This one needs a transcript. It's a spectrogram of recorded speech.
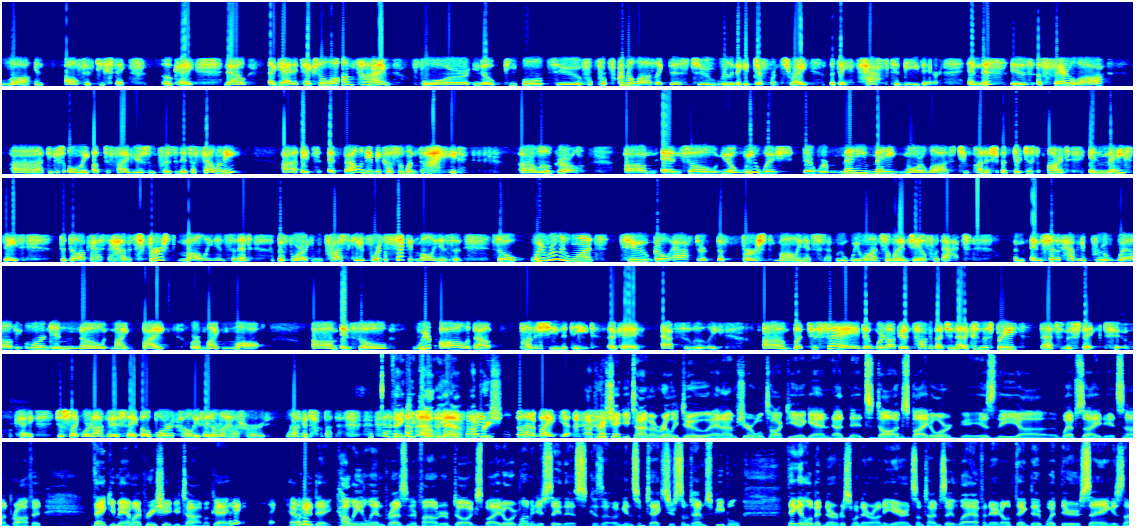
law in all 50 states. Okay. Now, again, it takes a long time for you know people to for, for, criminal laws like this to really make a difference, right? But they have to be there, and this is a fair law. Uh, I think it's only up to five years in prison. It's a felony. Uh, it's a felony because someone died, a little girl. Um, and so, you know, we wish there were many, many more laws to punish, but there just aren't. In many states, the dog has to have its first mauling incident before it can be prosecuted for its second mauling incident. So we really want to go after the first mauling incident. We, we want someone in jail for that. Um, instead of having to prove, well, the owner didn't know it might bite or it might maul. Um, and so we're all about punishing the deed, okay? Absolutely. Um, but to say that we're not going to talk about genetics in this breed, that's a mistake too. Okay, just like we're not going to say, "Oh, border collies, they don't know how to herd." We're not going to talk about that. Thank you, Colleen. I, I appreciate know how to bite. Yeah, I appreciate your time. I really do, and I'm sure we'll talk to you again. Uh, it's dogsbite.org is the uh, website. It's nonprofit. Thank you, ma'am. I appreciate your time. Okay. Okay. Have okay. a good day. Colleen Lynn, president and founder of DogsBite.org. Let me just say this because I'm getting some text here. Sometimes people they get a little bit nervous when they're on the air, and sometimes they laugh and they don't think that what they're saying is not.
